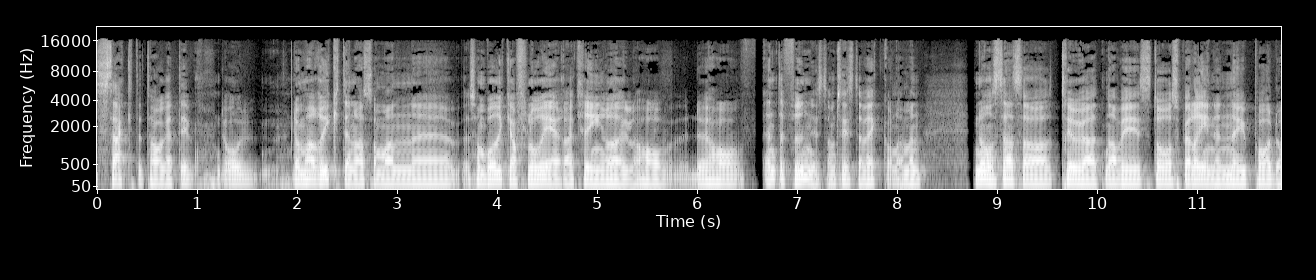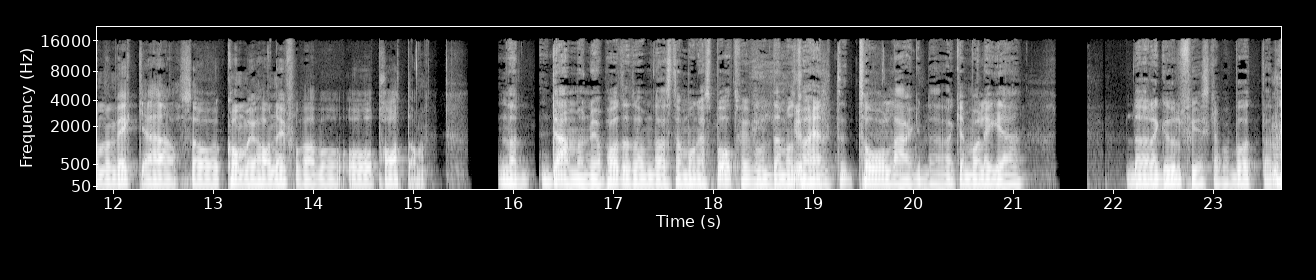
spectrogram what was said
sagt ett tag att det, de här ryktena som man eh, som brukar florera kring Rögle har, det har inte funnits de sista veckorna men någonstans så tror jag att när vi står och spelar in en ny podd om en vecka här så kommer vi ha nyförvärv att- att prata om. Den där dammen vi har pratat om, där står många sportchefer den måste vara helt torrlagd. Där kan bara ligga döda guldfiskar på botten.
